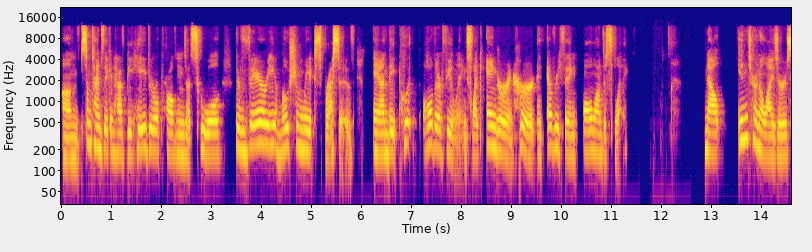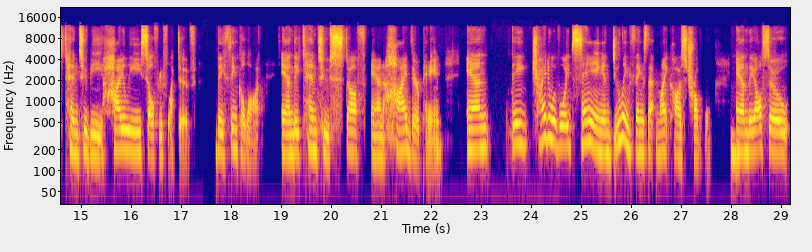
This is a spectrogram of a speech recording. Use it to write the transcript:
Um, sometimes they can have behavioral problems at school. They're very emotionally expressive and they put all their feelings like anger and hurt and everything all on display. Now, internalizers tend to be highly self reflective. They think a lot and they tend to stuff and hide their pain. And they try to avoid saying and doing things that might cause trouble. Mm-hmm. And they also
